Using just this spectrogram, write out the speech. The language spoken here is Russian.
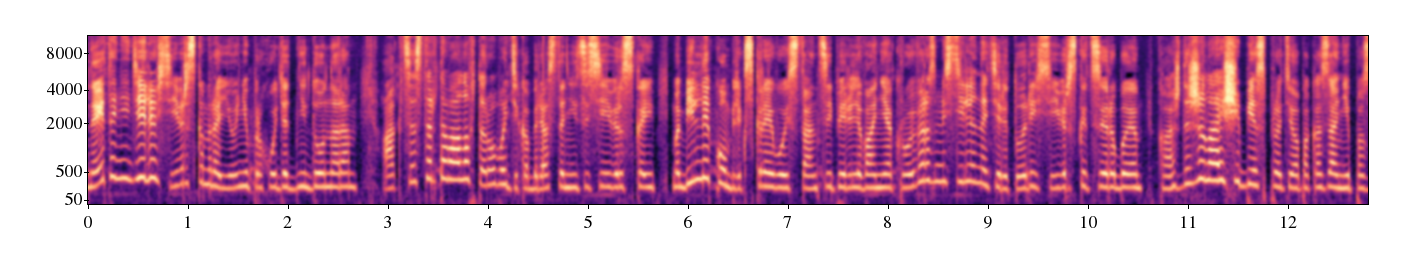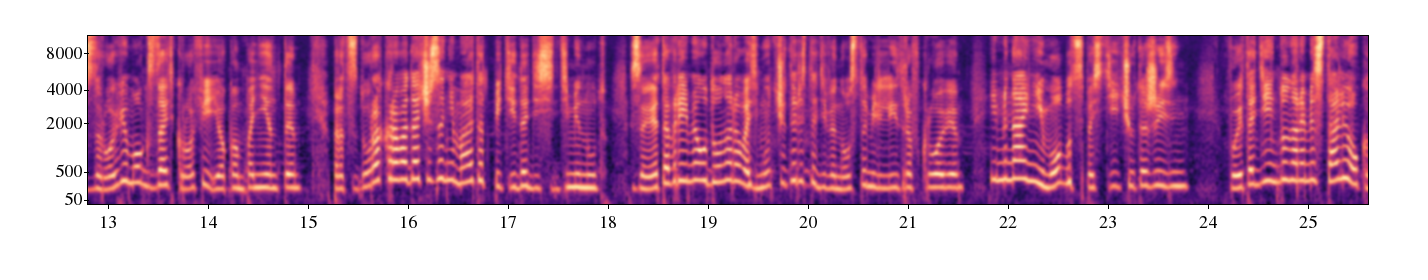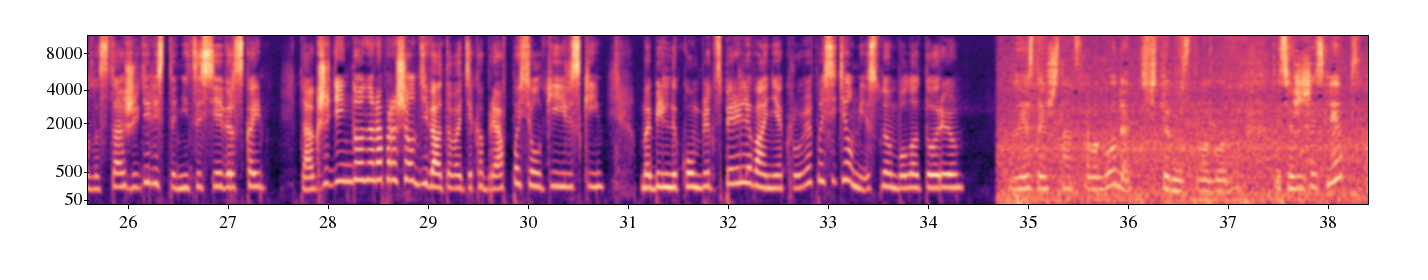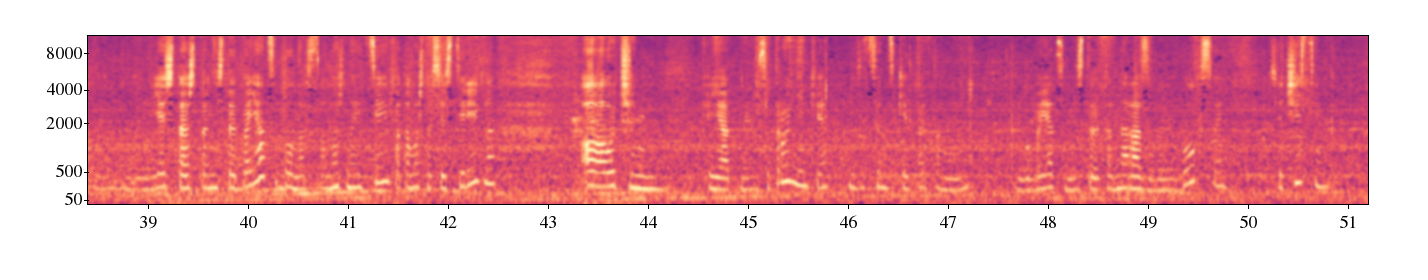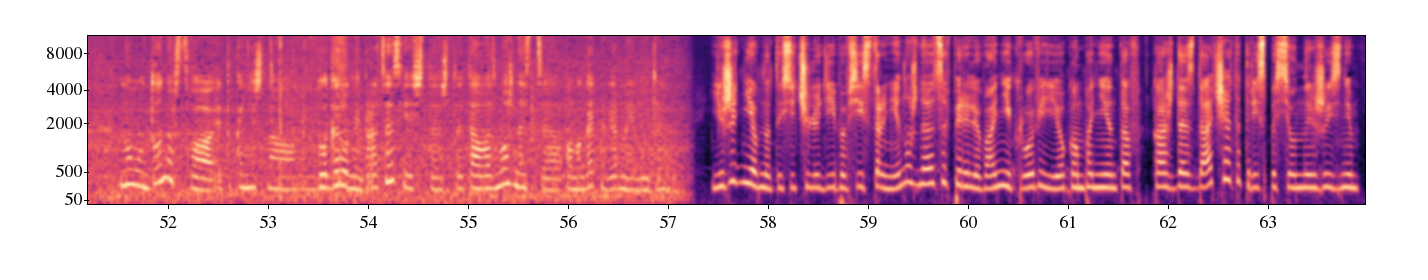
На этой неделе в Северском районе проходят Дни донора. Акция стартовала 2 декабря в станице Северской. Мобильный комплекс краевой станции переливания крови разместили на территории Северской ЦРБ. Каждый желающий без противопоказаний по здоровью мог сдать кровь и ее компоненты. Процедура кроводачи занимает от 5 до 10 минут. За это время у донора возьмут 490 мл крови. Именно они могут спасти чью-то жизнь. В этот день донорами стали около 100 жителей станицы Северской. Также День донора прошел 9 декабря в поселке Ильский. Мобильный комплекс переливания крови посетил местную амбулаторию. Я сдаю 16 -го года, с 14 -го года. То есть уже 6 лет. Я считаю, что не стоит бояться донорства, нужно идти, потому что все стерильно. А очень приятные сотрудники медицинские, поэтому как бы бояться не стоит. Одноразовые боксы, все чистенько. Ну, донорство – это, конечно, благородный процесс, я считаю, что это возможность э, помогать, наверное, людям. Ежедневно тысячи людей по всей стране нуждаются в переливании крови и ее компонентов. Каждая сдача – это три спасенные жизни.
